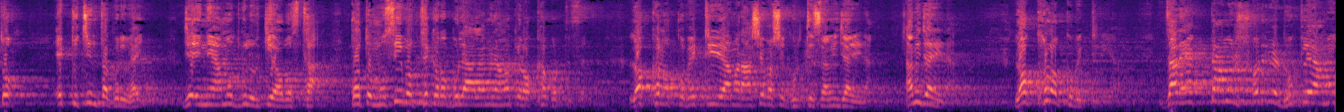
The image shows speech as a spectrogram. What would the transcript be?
তো একটু চিন্তা করি ভাই, যে এই নিয়ামতগুলোর কি অবস্থা? কত মুসিবত থেকে রব্বুল আলমিন আমাকে রক্ষা করতেছে। লক্ষ লক্ষ ব্যাকটেরিয়া আমার আশেপাশে ঘুরতেছে, আমি জানি না। আমি জানি না। লক্ষ লক্ষ ব্যাকটেরিয়া, যার একটা আমার শরীরে ঢুকলে আমি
